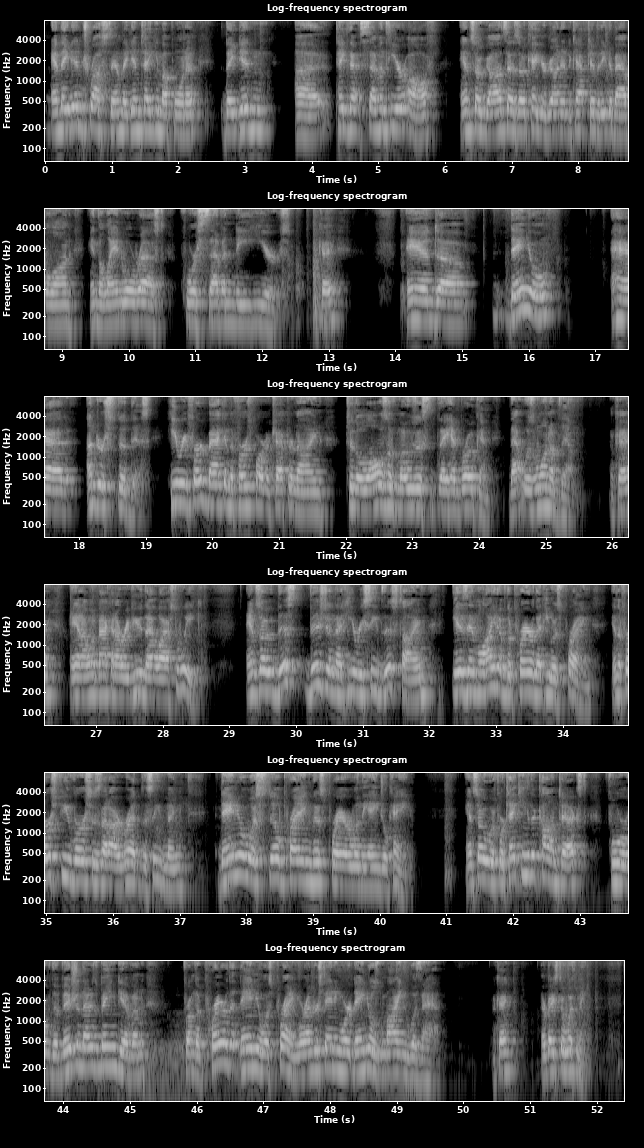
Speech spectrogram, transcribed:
And they didn't trust him, they didn't take him up on it they didn't uh, take that seventh year off. And so God says, okay, you're going into captivity to Babylon, and the land will rest for 70 years. Okay? And uh, Daniel had understood this. He referred back in the first part of chapter 9 to the laws of Moses that they had broken. That was one of them. Okay? And I went back and I reviewed that last week. And so this vision that he received this time is in light of the prayer that he was praying. In the first few verses that I read this evening, Daniel was still praying this prayer when the angel came. And so, if we're taking the context for the vision that is being given from the prayer that Daniel was praying, we're understanding where Daniel's mind was at. Okay? Everybody still with me?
